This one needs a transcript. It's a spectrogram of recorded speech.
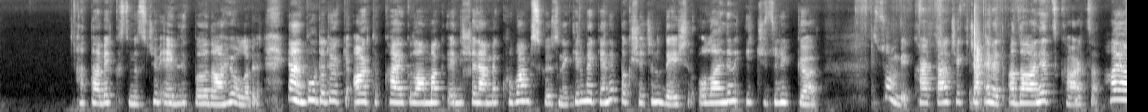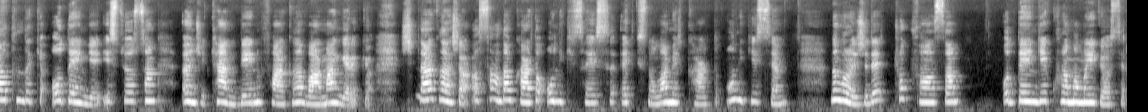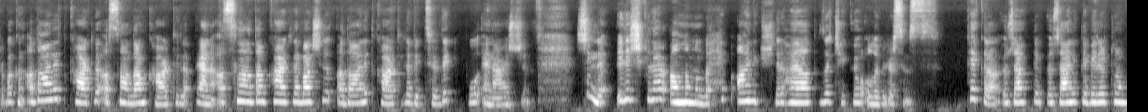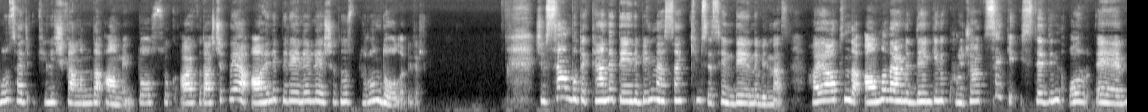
Hatta bir kısmımız için evlilik bağı dahi olabilir. Yani burada diyor ki artık kaygılanmak, endişelenmek, kurban psikolojisine girmek yerine bakış açını değiştir. Olayların iç yüzünü gör. Son bir kart daha çekeceğim. Evet adalet kartı. Hayatındaki o dengeyi istiyorsan önce kendi değerinin farkına varman gerekiyor. Şimdi arkadaşlar aslan adam kartı 12 sayısı etkisinde olan bir kartı. 12 ise numarolojide çok fazla o dengeyi kuramamayı gösterir. Bakın adalet kartı ve aslan adam kartıyla yani aslan adam kartıyla başladık adalet kartıyla bitirdik bu enerji. Şimdi ilişkiler anlamında hep aynı kişileri hayatınıza çekiyor olabilirsiniz. Tekrar özellikle özellikle belirtiyorum bunu sadece iki ilişki anlamında almayın. Dostluk, arkadaşlık veya aile bireyleriyle yaşadığınız durum da olabilir. Şimdi sen burada kendi değerini bilmezsen kimse senin değerini bilmez. Hayatında alma verme dengeni kuracaksın ki istediğin o e,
